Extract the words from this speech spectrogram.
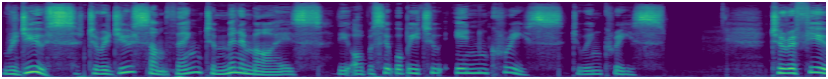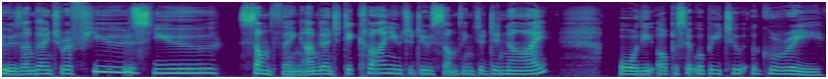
Reduce, to reduce something, to minimize. The opposite will be to increase, to increase. To refuse, I'm going to refuse you something. I'm going to decline you to do something, to deny. Or the opposite will be to agree,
